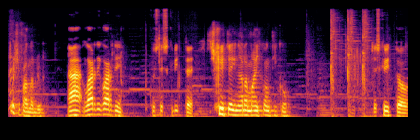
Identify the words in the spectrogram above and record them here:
Come si fa ad andare giù? Ah, guardi, guardi. Queste scritte. Scritte in aramaico antico. C'è scritto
